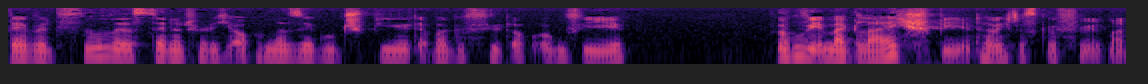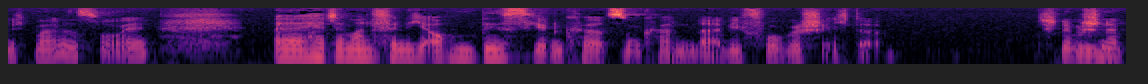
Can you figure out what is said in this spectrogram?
David Thewlis, der natürlich auch immer sehr gut spielt, aber gefühlt auch irgendwie irgendwie immer gleich spielt, habe ich das Gefühl manchmal. Sorry. Äh, hätte man, finde ich, auch ein bisschen kürzen können, da die Vorgeschichte. Schnipp, mhm. schnipp.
